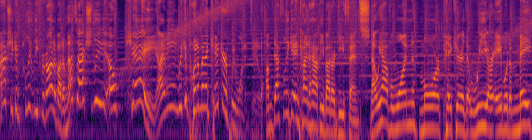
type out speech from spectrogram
I actually completely forgot about him. That's actually okay. I mean, we can put him in a kicker if we wanted to. I'm definitely getting kind of happy about our defense. Now, we have one more pick here that we are able to make,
